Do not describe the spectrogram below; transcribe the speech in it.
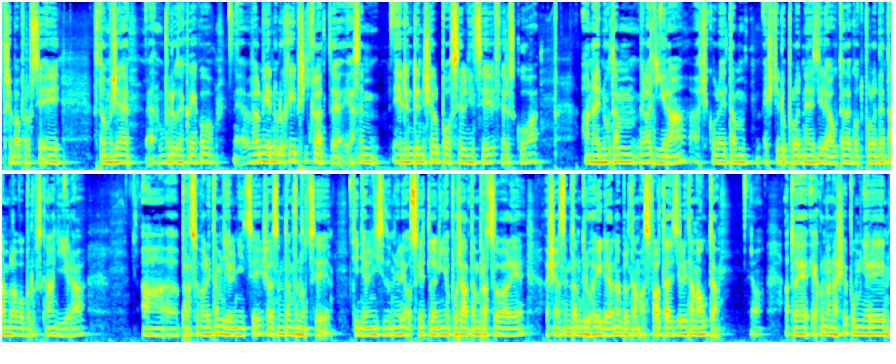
třeba prostě i v tom, že uvedu takový jako velmi jednoduchý příklad. Já jsem jeden den šel po silnici v Irsku a a najednou tam byla díra, ačkoliv tam ještě dopoledne jezdili auta, tak odpoledne tam byla obrovská díra a e, pracovali tam dělníci, šel jsem tam v noci, ti dělníci to měli osvětlený a pořád tam pracovali a šel jsem tam druhý den a byl tam asfalt a jezdili tam auta. Jo. A to je jako na naše poměry,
